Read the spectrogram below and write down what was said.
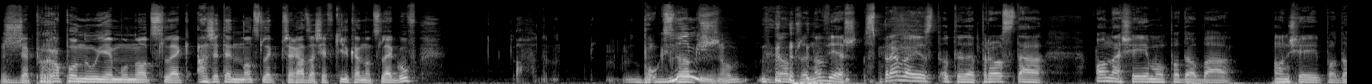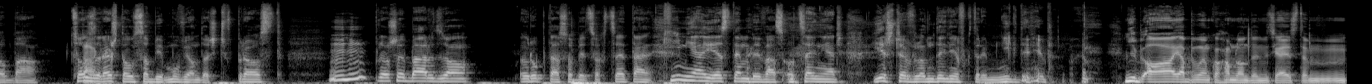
że proponuje mu nocleg, a że ten nocleg przeradza się w kilka noclegów. Bóg z dobrze. No. Dobrze, no wiesz, sprawa jest o tyle prosta. Ona się jemu podoba, on się jej podoba co tak. zresztą sobie mówią dość wprost. Mhm. Proszę bardzo, rób ta sobie co chce. Ta. Kim ja jestem, by was oceniać? Jeszcze w Londynie, w którym nigdy nie byłem. Nie, o, ja byłem, kocham Londyn, więc ja jestem...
